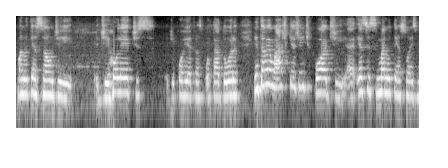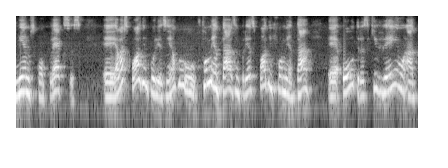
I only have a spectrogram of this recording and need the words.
manutenção de, de roletes, de correia transportadora. Então, eu acho que a gente pode, eh, essas manutenções menos complexas, é, elas podem, por exemplo, fomentar, as empresas podem fomentar é, outras que venham a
